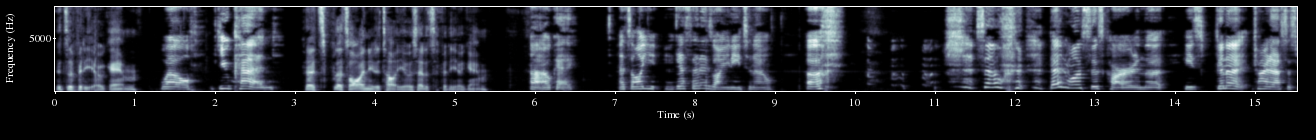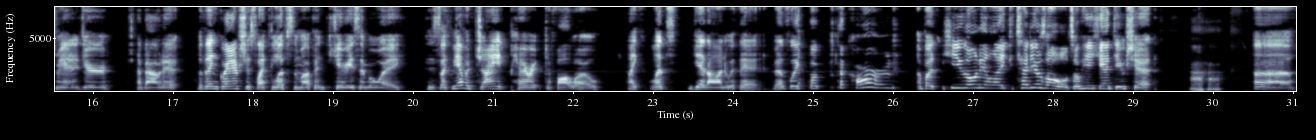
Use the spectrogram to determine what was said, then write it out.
It's a video game. Well, you can. That's that's all I need to tell you is that it's a video game. Ah, okay. That's all you, I guess that is all you need to know. Uh, so, Ben wants this card and the, he's gonna try and ask this manager about it, but then Gramps just like lifts him up and carries him away. He's like, we have a giant parrot to follow. Like, let's get on with it. That's like, but the card. But he's only like 10 years old, so he can't do shit. hmm Uh,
